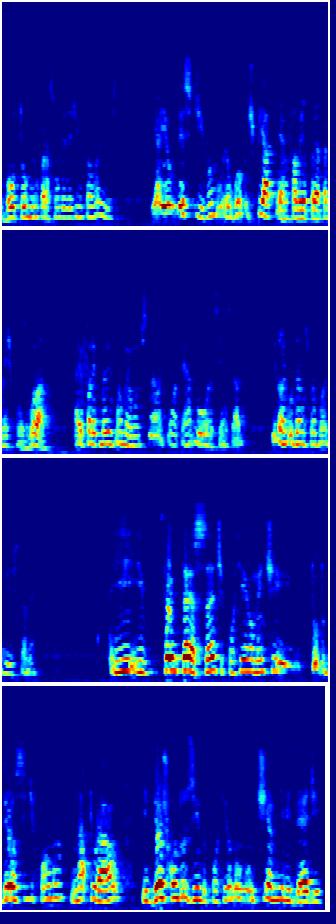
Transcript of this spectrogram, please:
Voltou no meu coração o desejo de vir para Boa Vista. E aí eu decidi, vamos, eu vou espiar a terra, falei para minha esposa, vou lá. Aí eu falei com meu irmão, meu irmão disse, não, aqui é uma terra boa, assim, assado. E nós mudamos para Boa Vista, né? E, e, foi interessante porque realmente tudo deu assim de forma natural e Deus conduzindo, porque eu não, não tinha a mínima ideia de,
